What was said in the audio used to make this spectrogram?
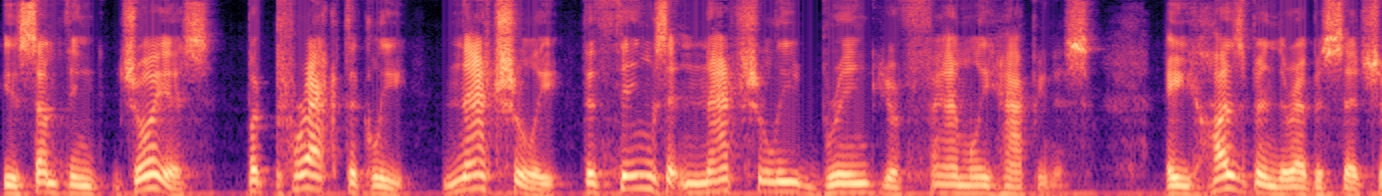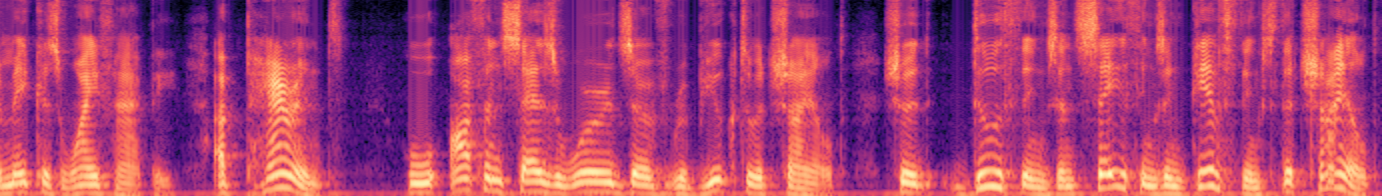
is something joyous, but practically, naturally, the things that naturally bring your family happiness. A husband, the Rebbe said, should make his wife happy. A parent who often says words of rebuke to a child, should do things and say things and give things to the child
